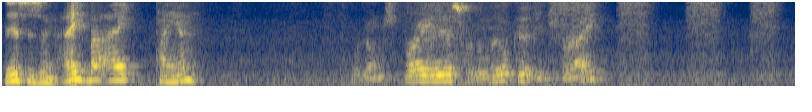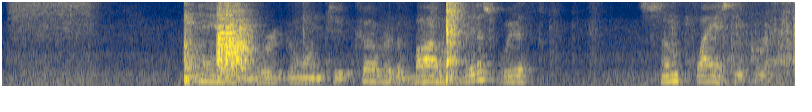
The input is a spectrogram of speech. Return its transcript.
this is an 8 by 8 pan. We're going to spray this with a little cooking spray. And we're going to cover the bottom of this with some plastic wrap.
